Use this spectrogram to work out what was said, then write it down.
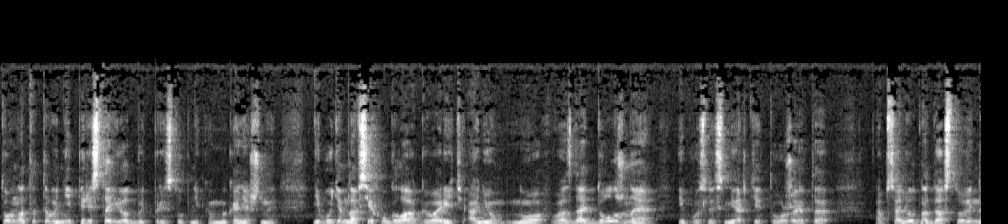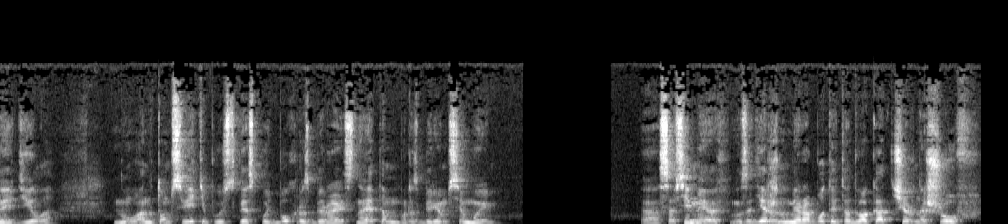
то он от этого не перестает быть преступником. Мы, конечно, не будем на всех углах говорить о нем, но воздать должное и после смерти тоже это абсолютно достойное дело. Ну, а на том свете пусть Господь Бог разбирается, на этом разберемся мы. А, со всеми задержанными работает адвокат Чернышов,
